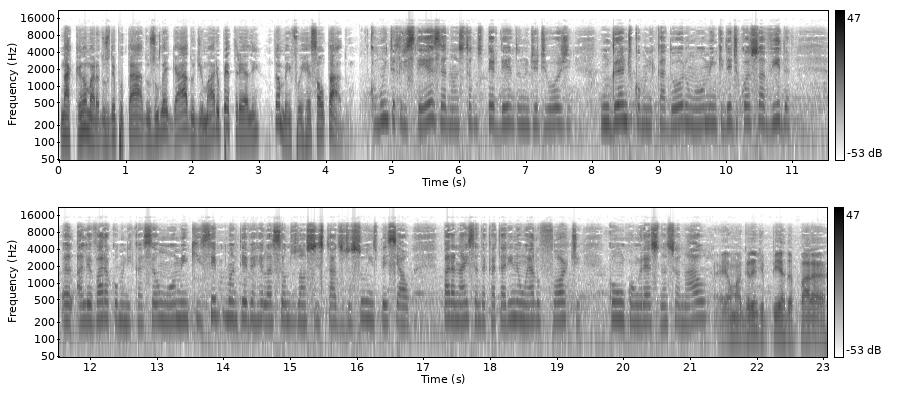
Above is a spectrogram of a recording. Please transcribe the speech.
Na Câmara dos Deputados, o legado de Mário Petrelli também foi ressaltado. com muita tristeza, nós estamos perdendo no dia de hoje um grande comunicador, um homem que dedicou a sua vida a levar a comunicação, um homem que sempre manteve a relação dos nossos estados do Sul, em especial Paraná e Santa Catarina, um elo forte com o Congresso Nacional. É uma grande perda para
